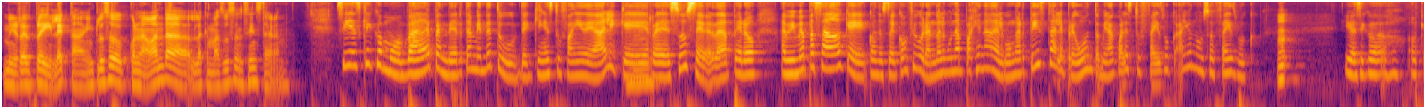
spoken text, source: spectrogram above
mi red predilecta. Incluso con la banda, la que más uso es Instagram. Sí, es que como va a depender también de tu, de quién es tu fan ideal y qué redes use, ¿verdad? Pero a mí me ha pasado que cuando estoy configurando alguna página de algún artista, le pregunto, mira, ¿cuál es tu Facebook? Ah, yo no uso Facebook. Mm. Y yo así como, oh, ok,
